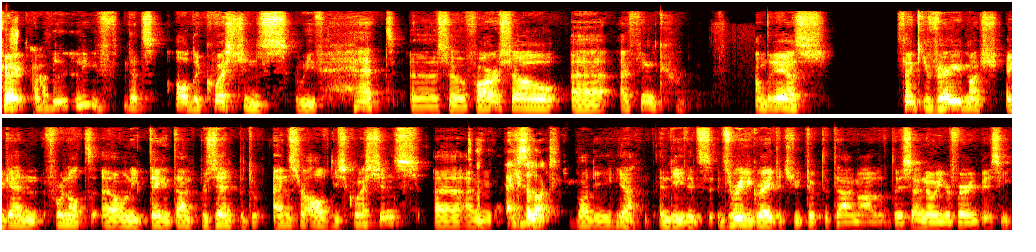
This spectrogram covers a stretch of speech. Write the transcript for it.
Okay, I believe that's all the questions we've had uh, so far. So uh, I think, Andreas, thank you very much again for not uh, only taking time to present, but to answer all of these questions. Uh, I'm thanks a lot everybody, yeah, indeed, it's it's really great that you took the time out of this. I know you're very busy.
